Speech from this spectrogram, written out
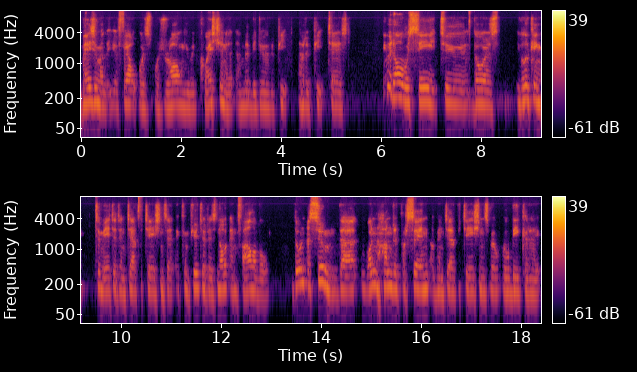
measurement that you felt was was wrong, you would question it and maybe do a repeat a repeat test. We would always say to those looking automated interpretations that the computer is not infallible. Don't assume that 100% of interpretations will, will be correct.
